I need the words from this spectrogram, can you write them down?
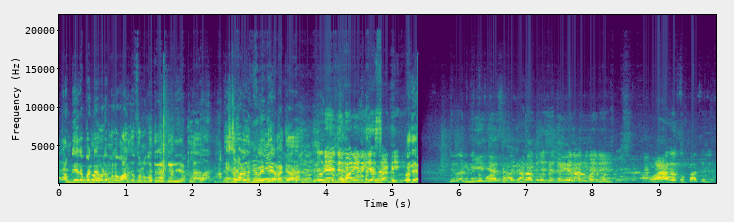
కమిటీ ఏర్పడినా కూడా మళ్ళీ వాళ్ళకి ఫోన్ పోతున్నాను నేను ఎట్లా ఇష్టపడేది మేమైతే కనుక నేనైతే మా నేను చేస్తా అండి అదే వాళ్ళకు బాధ్యత లేదు.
